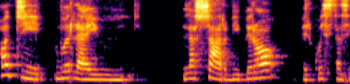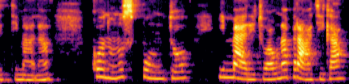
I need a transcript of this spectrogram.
Oggi vorrei lasciarvi però per questa settimana con uno spunto in merito a una pratica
